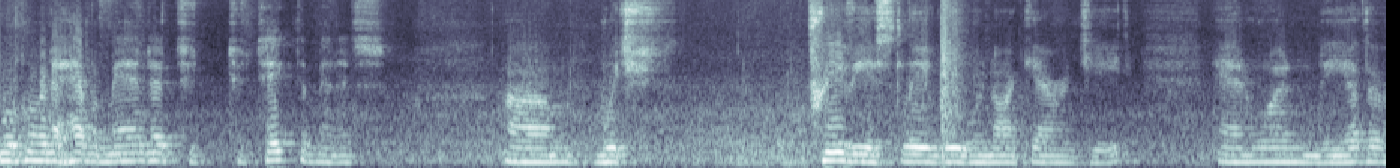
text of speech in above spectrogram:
we're going to have Amanda to, to take the minutes, um, which previously we were not guaranteed, and when the other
